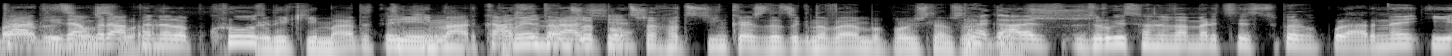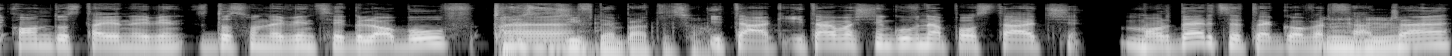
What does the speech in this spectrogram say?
Tak, i tam gra zła. Penelope Cruz. Ricky Martin. Ricky Martin. Pamiętam, razie- że po trzech odcinkach zdezygnowałem, bo pomyślałem sobie, Tak, ale "Boż, z drugiej strony w Ameryce jest super popularny i on dostaje najwię- dostał najwięcej globów. to jest E, dziwne bardzo. I tak, i ta właśnie główna postać mordercy tego Versace Mhm.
